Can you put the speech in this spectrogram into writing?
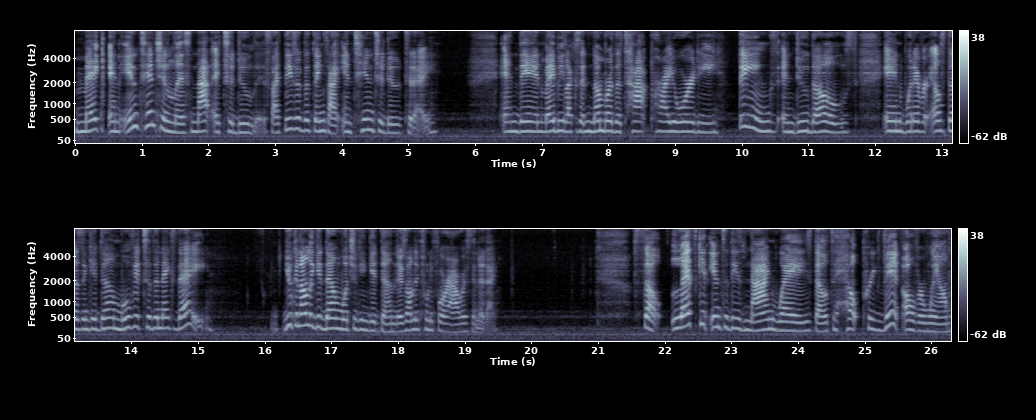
Make an intention list, not a to do list. Like these are the things I intend to do today. And then maybe, like I said, number the top priority things and do those. And whatever else doesn't get done, move it to the next day you can only get done what you can get done. There's only 24 hours in a day. So let's get into these nine ways though to help prevent overwhelm.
